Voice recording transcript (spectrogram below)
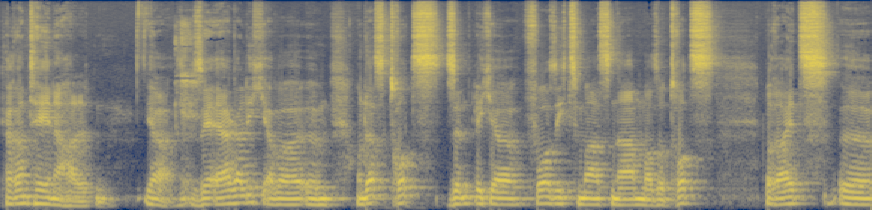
Quarantäne halten ja, sehr ärgerlich, aber ähm, und das trotz sämtlicher Vorsichtsmaßnahmen, also trotz bereits äh,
